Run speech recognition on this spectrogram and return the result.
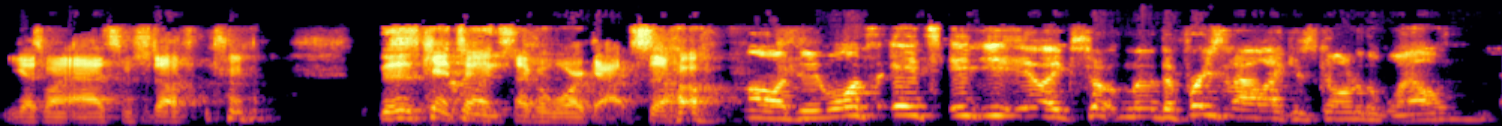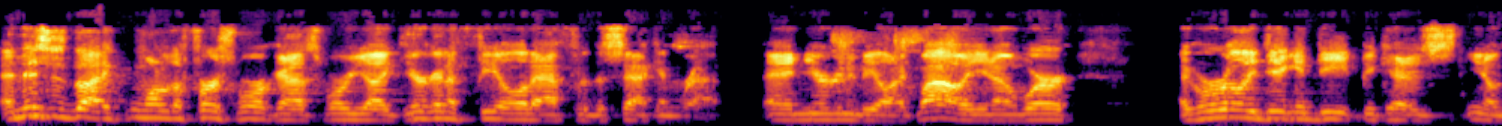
You guys want to add some stuff? this is Cantone's type of workout. So. Oh, dude. Well, it's, it's it, it, like so. The phrase that I like is going to the well, and this is like one of the first workouts where you're like you're gonna feel it after the second rep, and you're gonna be like, wow, you know, we're like we're really digging deep because you know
